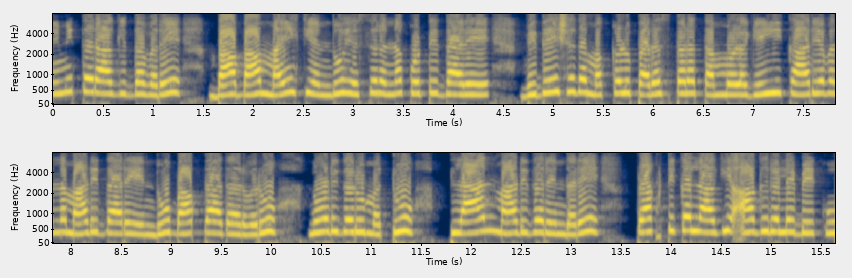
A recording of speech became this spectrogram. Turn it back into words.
ನಿಮಿತ್ತರಾಗಿದ್ದವರೇ ಬಾಬಾ ಮೈಕ್ ಎಂದು ಹೆಸರನ್ನ ಕೊಟ್ಟಿದ್ದಾರೆ. ವಿದೇಶದ ಮಕ್ಕಳು ಪರಸ್ಪರ ತಮ್ಮೊಳಗೆ ಈ ಕಾರ್ಯವನ್ನ ಮಾಡಿದ್ದಾರೆ ಎಂದು ಬಾಪ್ದಾದಾರವರು ನೋಡಿದರು ಮತ್ತು ಪ್ಲಾನ್ ಮಾಡಿದರೆಂದರೆ ಪ್ರಾಕ್ಟಿಕಲ್ ಆಗಿ ಆಗಿರಲೇಬೇಕು.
